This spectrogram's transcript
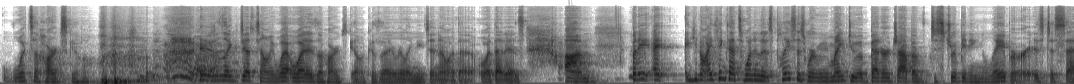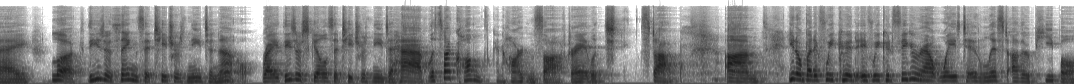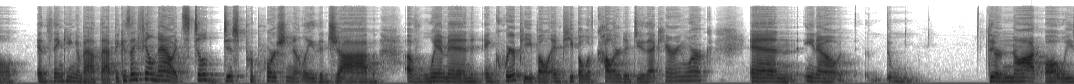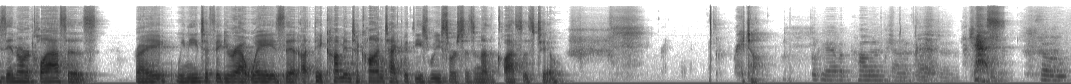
what's a hard skill? it was like, just tell me what, what is a hard skill? Because I really need to know what that, what that is. Um, but I, I, you know, I think that's one of those places where we might do a better job of distributing the labor is to say, look, these are things that teachers need to know, right? These are skills that teachers need to have. Let's not call them fucking hard and soft, right? Let's stop. Um, you know, but if we could, if we could figure out ways to enlist other people in thinking about that because I feel now it's still disproportionately the job of women and queer people and people of color to do that caring work. And, you know, they're not always in our classes, right? We need to figure out ways that uh, they come into contact with these resources in other classes too. Rachel. Okay, I have a comment and a question. Yes. So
